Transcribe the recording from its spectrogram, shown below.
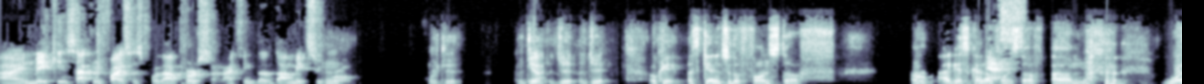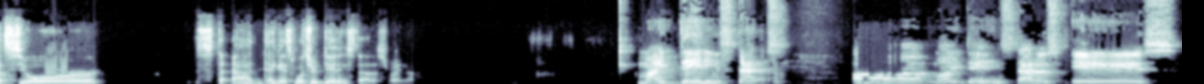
uh, and making sacrifices for that person. I think that that makes you hmm. grow. Legit, legit, yeah. legit, legit. Okay, let's get into the fun stuff. Oh, I guess kind yes. of fun stuff. Um, what's your, st- uh, I guess, what's your dating status right now? My dating status. Uh, my dating status is,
